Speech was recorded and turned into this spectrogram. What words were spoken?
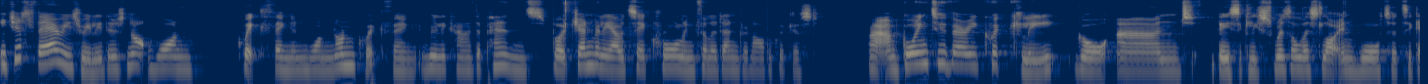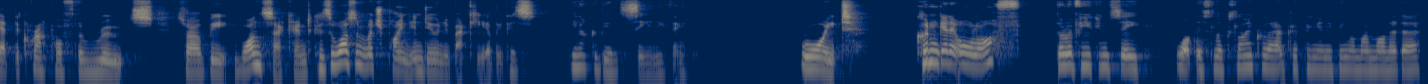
It just varies really. There's not one quick thing and one non-quick thing. It really kind of depends. But generally, I would say crawling philodendron are the quickest. Right, I'm going to very quickly go and basically swizzle this lot in water to get the crap off the roots. So I'll be one second, because there wasn't much point in doing it back here because you're not going to be able to see anything. Right, couldn't get it all off. Don't know if you can see what this looks like without dripping anything on my monitor.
